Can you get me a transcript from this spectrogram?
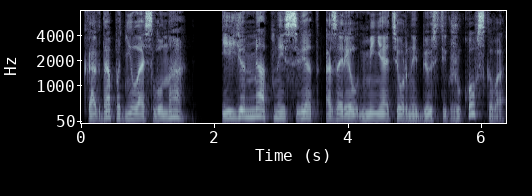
Когда поднялась луна, и ее мятный свет озарил миниатюрный бюстик Жуковского,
